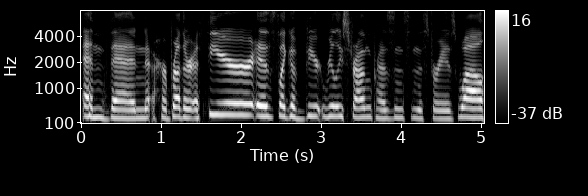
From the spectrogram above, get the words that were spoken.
And then her brother Atheer is like a be- really strong presence in the story as well.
